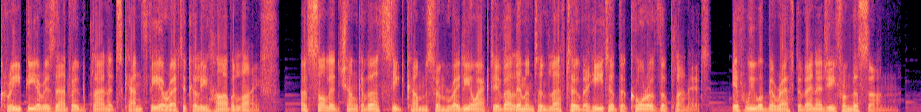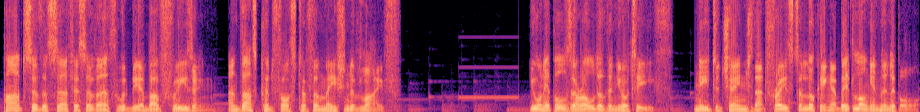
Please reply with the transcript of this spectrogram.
Creepier is that rogue planets can theoretically harbor life. A solid chunk of Earth's heat comes from radioactive element and leftover heat at the core of the planet. If we were bereft of energy from the sun, parts of the surface of Earth would be above freezing, and thus could foster formation of life. Your nipples are older than your teeth. Need to change that phrase to looking a bit long in the nipple.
